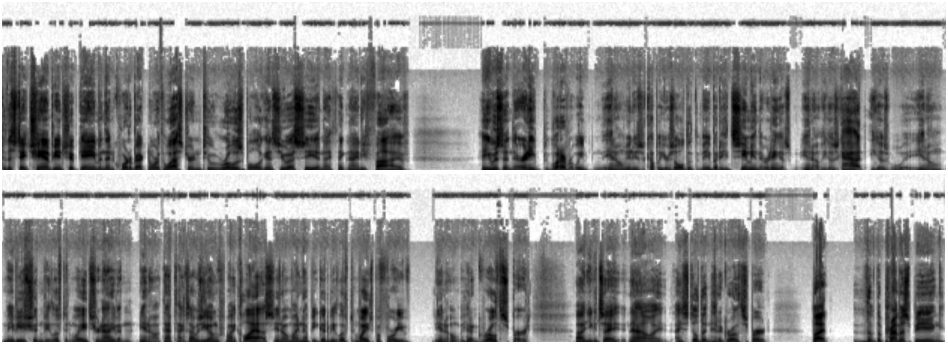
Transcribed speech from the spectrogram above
to the state championship game, and then quarterback Northwestern to Rose Bowl against USC in I think '95 he was in there and he whatever we you know I mean he's a couple years older than me but he'd see me in the ring he goes you know he goes God he goes you know maybe you shouldn't be lifting weights. You're not even you know at that time I was young for my class you know might not be good to be lifting weights before you've you know hit a growth spurt. Uh, and you can say now I, I still didn't hit a growth spurt. But the the premise being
